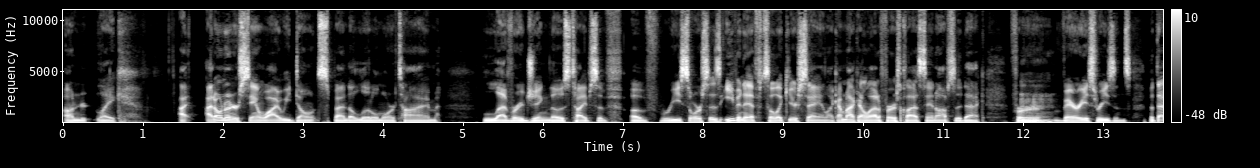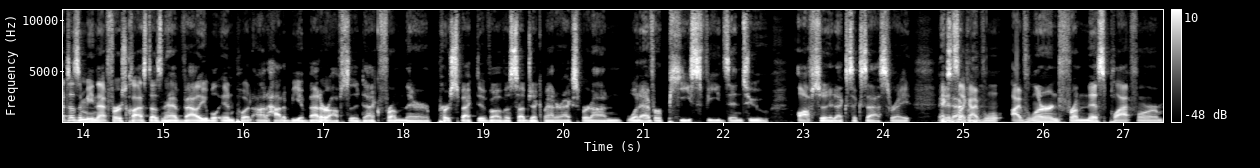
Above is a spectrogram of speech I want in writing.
under like, I, I don't understand why we don't spend a little more time leveraging those types of of resources even if so like you're saying like i'm not going to let a first class stand off the deck for mm-hmm. various reasons but that doesn't mean that first class doesn't have valuable input on how to be a better officer of the deck from their perspective of a subject matter expert on whatever piece feeds into officer of the deck success right and exactly. it's like i've i've learned from this platform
